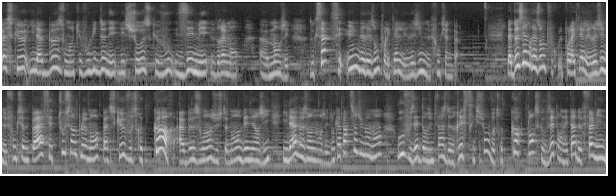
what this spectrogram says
parce qu'il a besoin que vous lui donnez les choses que vous aimez vraiment euh, manger. Donc ça, c'est une des raisons pour lesquelles les régimes ne fonctionnent pas. La deuxième raison pour, laquelle les régimes ne fonctionnent pas, c'est tout simplement parce que votre corps a besoin justement d'énergie, il a besoin de manger. Donc à partir du moment où vous êtes dans une phase de restriction, votre corps pense que vous êtes en état de famine,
